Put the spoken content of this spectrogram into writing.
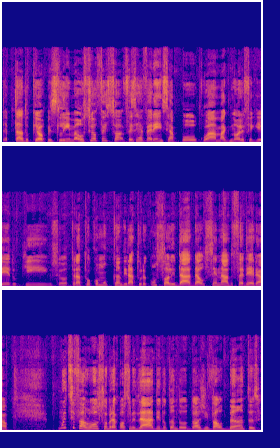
Deputado Kelpis Lima, o senhor fez, fez referência há pouco à Magnólia Figueiredo, que o senhor tratou como candidatura consolidada ao Senado Federal. Muito se falou sobre a possibilidade do candidato Dorival Dantas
